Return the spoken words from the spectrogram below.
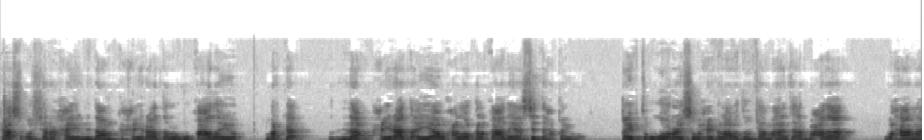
kaas oo sharaxaya nidaamka xayiraadda lagu qaadayo. Marka nidaam xayiraadda ayaa waxaa loo kala qaadayaa saddex qaybood. Qaybta ugu horeysa waxay bilaaban doontaa maalinta arbacada waxaana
